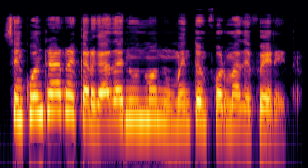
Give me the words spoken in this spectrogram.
se encuentra recargada en un monumento en forma de féretro.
